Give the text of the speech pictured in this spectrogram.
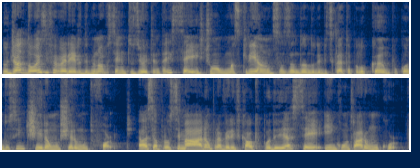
No dia 2 de fevereiro de 1986, tinham algumas crianças andando de bicicleta pelo campo quando sentiram um cheiro muito forte. Elas se aproximaram para verificar o que poderia ser e encontraram um corpo.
